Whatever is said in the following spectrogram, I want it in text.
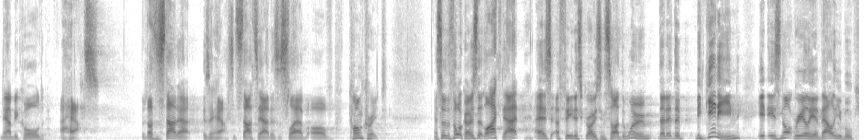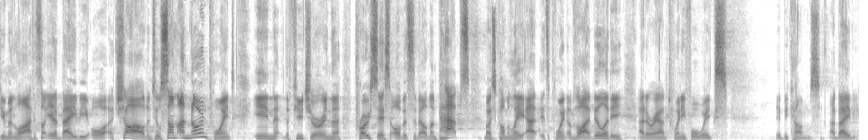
now be called a house. But it doesn't start out as a house, it starts out as a slab of concrete. And so the thought goes that, like that, as a fetus grows inside the womb, that at the beginning, it is not really a valuable human life. It's not yet a baby or a child until some unknown point in the future or in the process of its development, perhaps most commonly at its point of viability at around 24 weeks, it becomes a baby.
